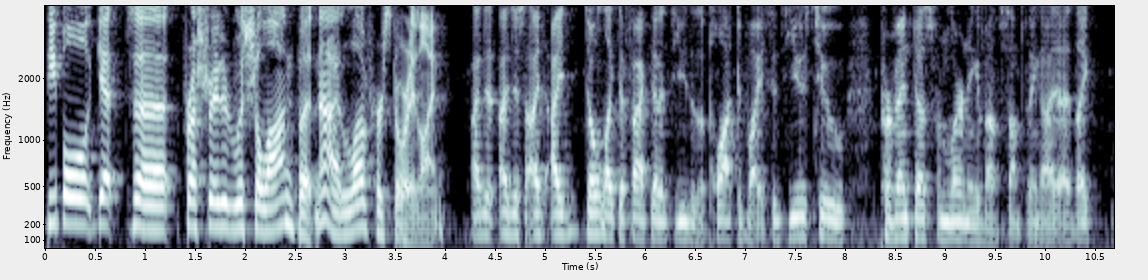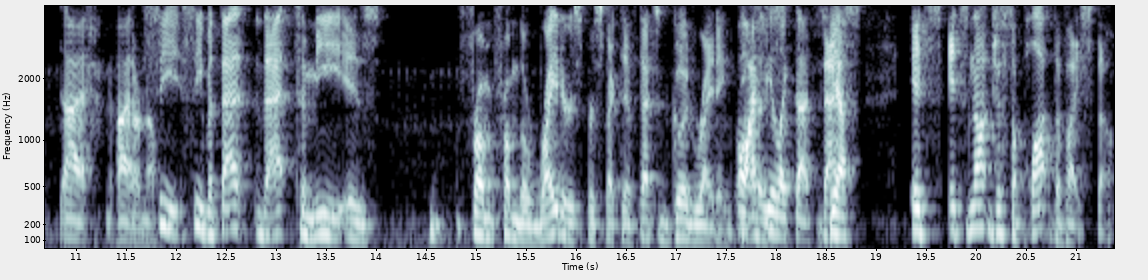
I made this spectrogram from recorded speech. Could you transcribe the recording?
people get uh, frustrated with Shallan, but no, I love her storyline. I just, I just I, I don't like the fact that it's used as a plot device. It's used to prevent us from learning about something. I, I like I I don't know. See, see, but that that to me is from from the writer's perspective, that's good writing. Oh, I feel like that's- that's it's it's not just a plot device though.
